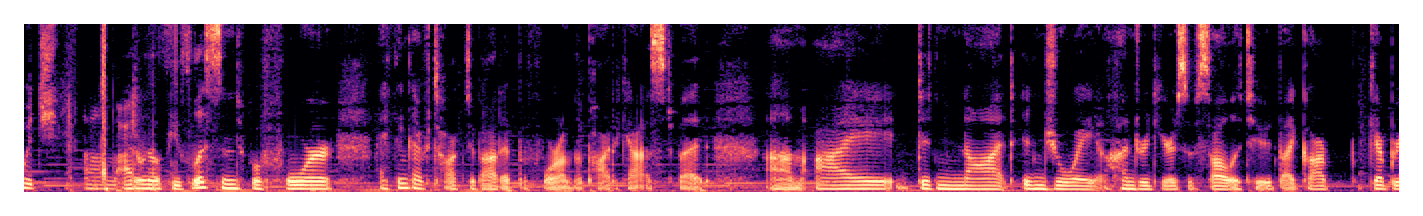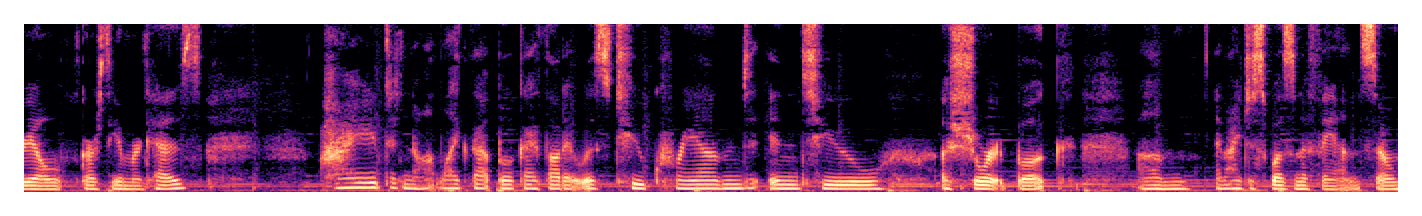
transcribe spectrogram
which um, I don't know if you've listened before. I think I've talked about it before on the podcast, but um, I did not enjoy 100 Years of Solitude by Gab- Gabriel Garcia Marquez. I did not like that book. I thought it was too crammed into a short book, um, and I just wasn't a fan. So,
